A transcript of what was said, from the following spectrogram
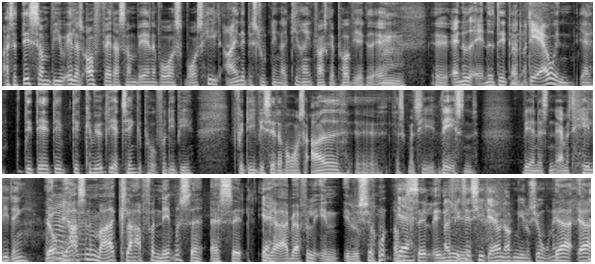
Altså det, som vi jo ellers opfatter som værende vores, vores helt egne beslutninger, de rent faktisk er påvirket af, mm. øh, af noget andet. Det, og, og det er jo en... Ja, det, det, det, det kan vi jo ikke lide at tænke på, fordi vi, fordi vi sætter vores eget, øh, hvad skal man sige, væsen værende sådan nærmest heldigt, ikke? Jo, mm. vi har sådan en meget klar fornemmelse af selv. Ja. Ja. Vi har i hvert fald en illusion om ja, selv og jeg inde i... til at sige, det er jo nok en illusion, ikke? Ja, ja.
